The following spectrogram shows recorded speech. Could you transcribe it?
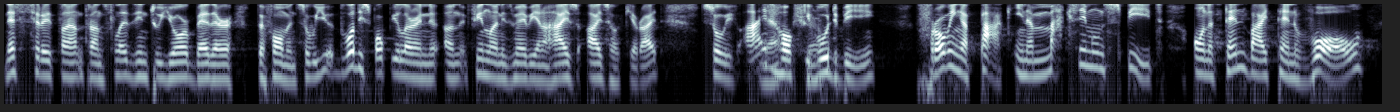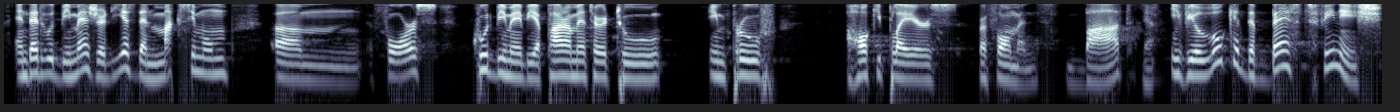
necessarily tra- translates into your better performance. So, you, what is popular in, in, Finland is maybe in ice, ice hockey, right? So, if ice yeah, hockey sure. would be throwing a puck in a maximum speed on a 10 by 10 wall, and that would be measured, yes, then maximum um, force could be maybe a parameter to improve hockey players' performance. But yeah. if you look at the best finish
